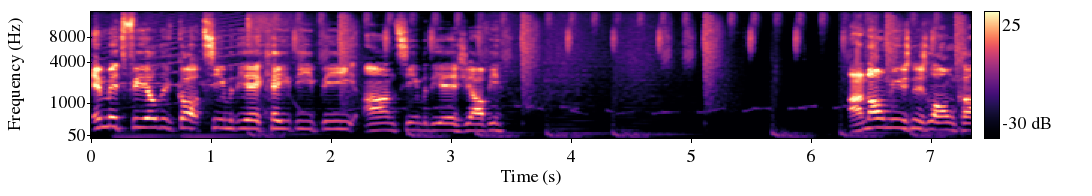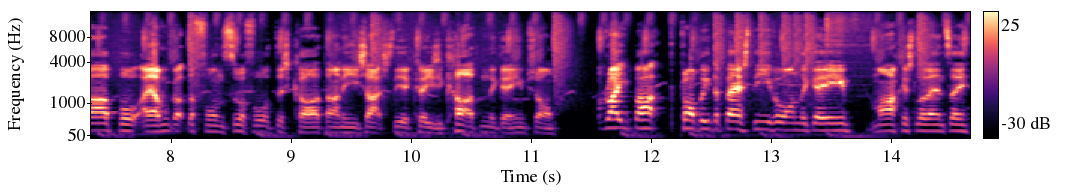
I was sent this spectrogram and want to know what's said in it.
In midfield, we've got Team of the Year KDB and Team of the Year Xavi. I know I'm using his long card, but I haven't got the funds to afford this card, and he's actually a crazy card in the game, so... Right back, probably the best Evo on the game, Marcos Llorente.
